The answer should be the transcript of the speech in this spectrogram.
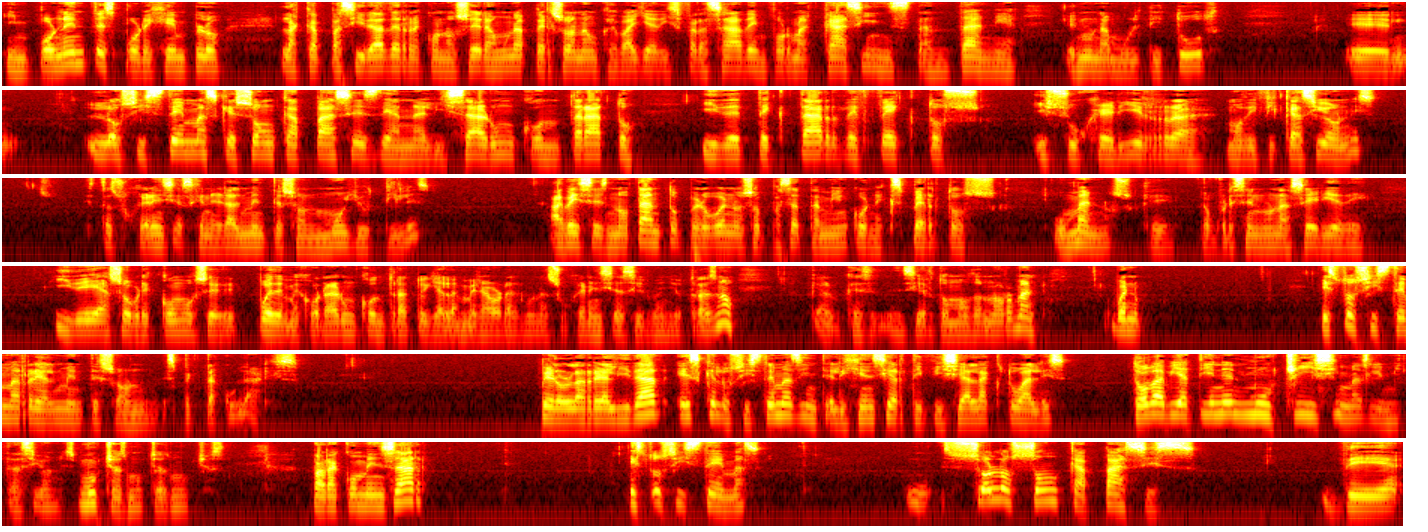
imponentes, por ejemplo, la capacidad de reconocer a una persona aunque vaya disfrazada en forma casi instantánea en una multitud, los sistemas que son capaces de analizar un contrato y detectar defectos y sugerir uh, modificaciones, estas sugerencias generalmente son muy útiles. A veces no tanto, pero bueno, eso pasa también con expertos humanos que ofrecen una serie de ideas sobre cómo se puede mejorar un contrato y a la mera hora algunas sugerencias sirven y otras no, algo que es en cierto modo normal. Bueno, estos sistemas realmente son espectaculares. Pero la realidad es que los sistemas de inteligencia artificial actuales todavía tienen muchísimas limitaciones, muchas, muchas, muchas. Para comenzar, estos sistemas solo son capaces de,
